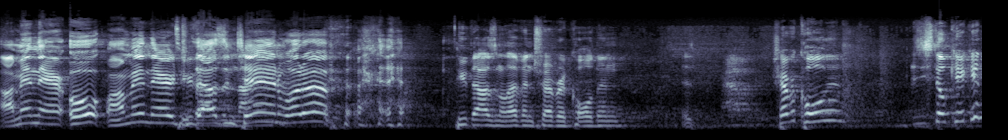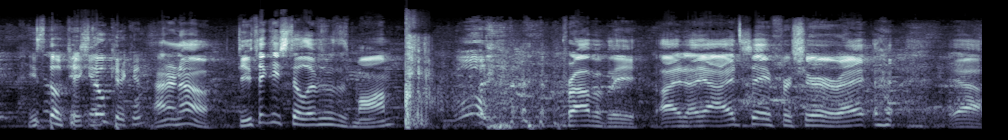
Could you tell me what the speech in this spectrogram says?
I'm in there. Oh, I'm in there. 2010. What up? 2011, Trevor Colden. Trevor Colden? Is he still kicking? He's still kicking. He's still kicking. I don't know. Do you think he still lives with his mom? Oh. Probably. I, yeah, I'd say for sure, right? yeah.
